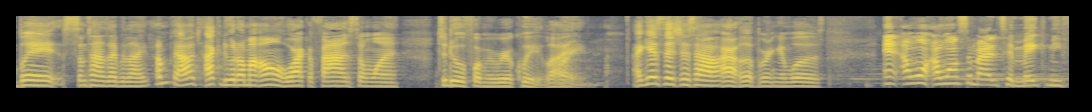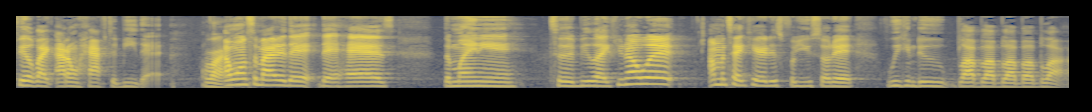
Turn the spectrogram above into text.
But sometimes I'd be like, I'm, I, I can do it on my own, or I can find someone to do it for me real quick. Like, Right. I guess that's just how our upbringing was. and I want I want somebody to make me feel like I don't have to be that. Right. I want somebody that that has the money to be like, you know what? I'm gonna take care of this for you so that we can do blah blah blah blah blah.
